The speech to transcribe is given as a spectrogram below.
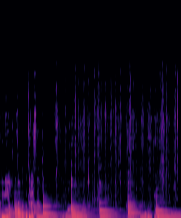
크림이 엄청 듬뿍 들어있어요. 와. 한번 먹어볼게요.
